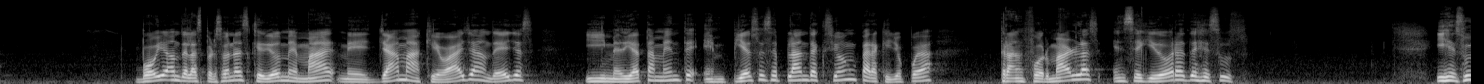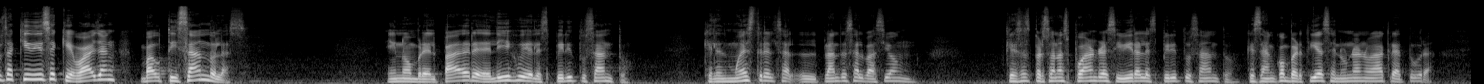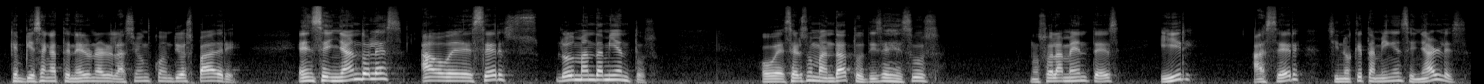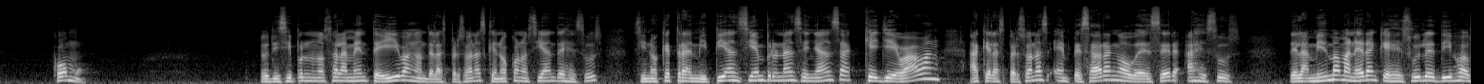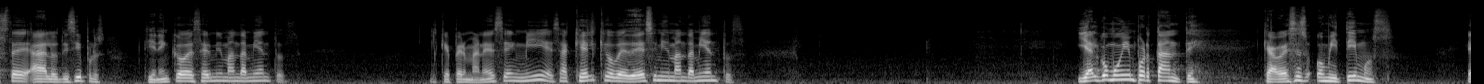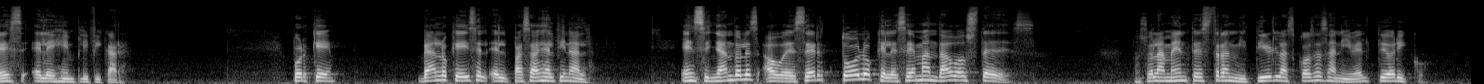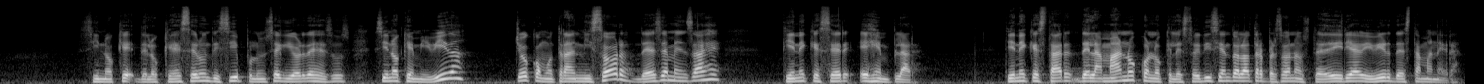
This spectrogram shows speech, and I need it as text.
Voy a donde las personas que Dios me, me llama a que vaya donde ellas y inmediatamente empiezo ese plan de acción para que yo pueda transformarlas en seguidoras de Jesús. Y Jesús aquí dice que vayan bautizándolas en nombre del Padre, del Hijo y del Espíritu Santo, que les muestre el, plan de salvación, que esas personas puedan recibir al Espíritu Santo, que sean convertidas en una nueva criatura, que empiezan a tener una relación con Dios Padre, enseñándoles a obedecer los mandamientos, obedecer sus mandatos, dice Jesús. No solamente es ir, hacer, sino que también enseñarles. ¿Cómo? Los discípulos no solamente iban donde las personas que no conocían de Jesús, sino que transmitían siempre una enseñanza que llevaban a que las personas empezaran a obedecer a Jesús. De la misma manera en que Jesús les dijo a, usted, a los discípulos, tienen que obedecer mis mandamientos. El que permanece en mí es aquel que obedece mis mandamientos. Y algo muy importante que a veces omitimos es el ejemplificar. Porque vean lo que dice el, pasaje al final, enseñándoles a obedecer todo lo que les he mandado a ustedes. No solamente es transmitir las cosas a nivel teórico, sino que de lo que es ser un discípulo, un seguidor de Jesús, sino que mi vida, yo como transmisor de ese mensaje, tiene que ser ejemplar. Tiene que estar de la mano con lo que le estoy diciendo a la otra persona. Usted debería vivir de esta manera.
